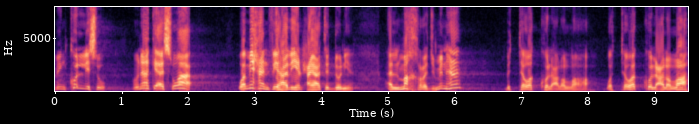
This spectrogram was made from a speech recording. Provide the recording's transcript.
من كل سوء. هناك أسواء ومحن في هذه الحياة الدنيا. المخرج منها بالتوكل على الله. والتوكل على الله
